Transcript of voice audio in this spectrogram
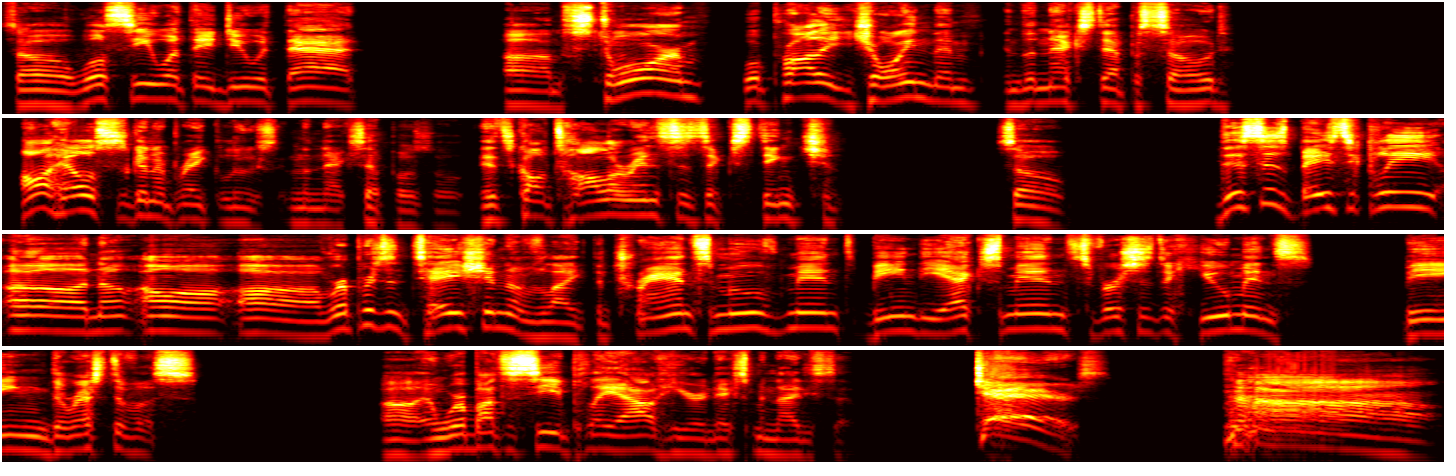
So we'll see what they do with that. Um, Storm will probably join them in the next episode. All hell is gonna break loose in the next episode. It's called Tolerance is Extinction. So this is basically uh, uh, uh, representation of like the trans movement being the X-Men versus the humans being the rest of us. Uh, and we're about to see it play out here in X-Men 97. Cheers!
